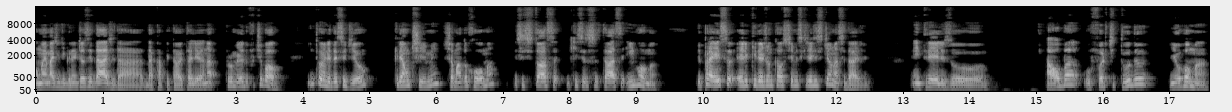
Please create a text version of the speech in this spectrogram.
uma imagem de grandiosidade da, da capital italiana por meio do futebol. Então ele decidiu criar um time chamado Roma e se situasse, que se situasse em Roma. E para isso ele queria juntar os times que já existiam na cidade. Entre eles o Alba, o Fortitudo e o Roman.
